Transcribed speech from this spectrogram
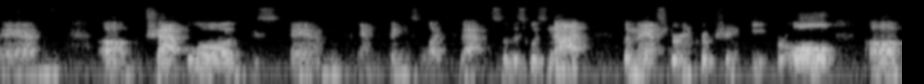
and um, chat logs and and things like that. So this was not the master encryption key for all um,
